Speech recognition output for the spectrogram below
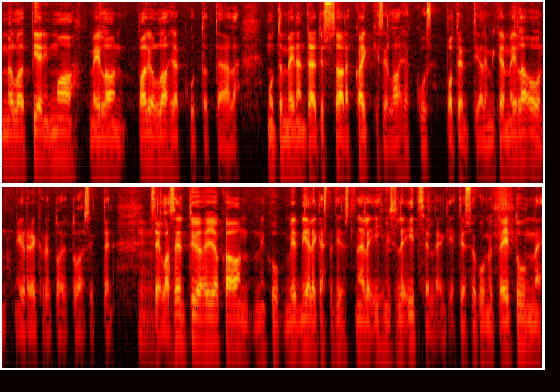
me ollaan pieni maa, meillä on paljon lahjakkuutta täällä, mutta meidän täytyisi saada kaikki se lahjakkuuspotentiaali, mikä meillä on, niin rekrytoitua sitten hmm. sellaiseen työhön, joka on niin kuin, mielekästä tietysti näille ihmisille itselleenkin. Että jos joku nyt ei tunne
